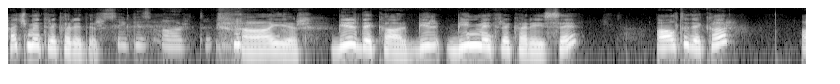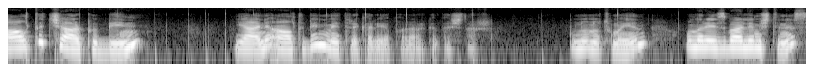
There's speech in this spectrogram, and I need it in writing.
kaç metrekaredir? Sekiz artı. Hayır. 1 dekar 1 1000 metrekare ise 6 dekar 6 çarpı 1000 yani 6000 metrekare yapar arkadaşlar. Bunu unutmayın. Onları ezberlemiştiniz.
